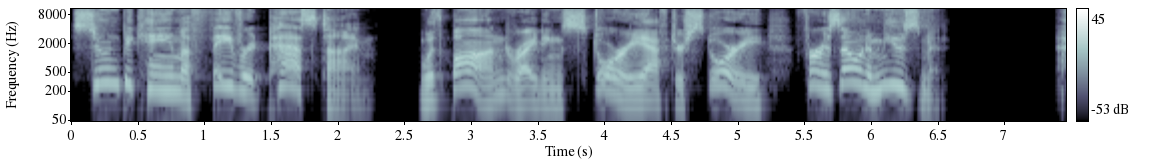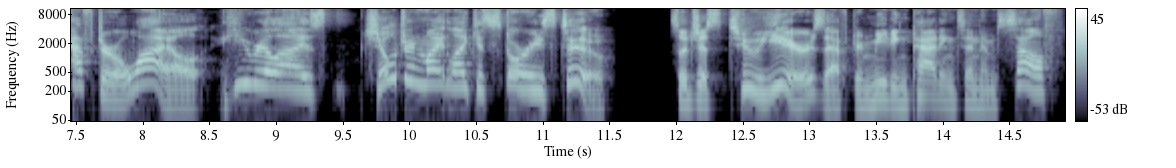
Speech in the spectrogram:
soon became a favorite pastime, with Bond writing story after story for his own amusement. After a while, he realized children might like his stories too. So, just two years after meeting Paddington himself,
